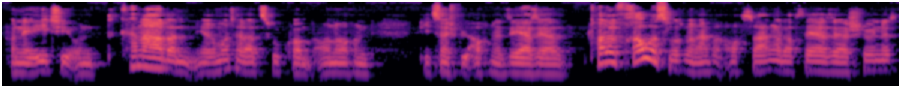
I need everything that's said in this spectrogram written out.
von der Ichi und Kana, dann ihre Mutter dazu kommt auch noch und die zum Beispiel auch eine sehr, sehr tolle Frau ist, muss man einfach auch sagen, und auch sehr, sehr schön ist,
